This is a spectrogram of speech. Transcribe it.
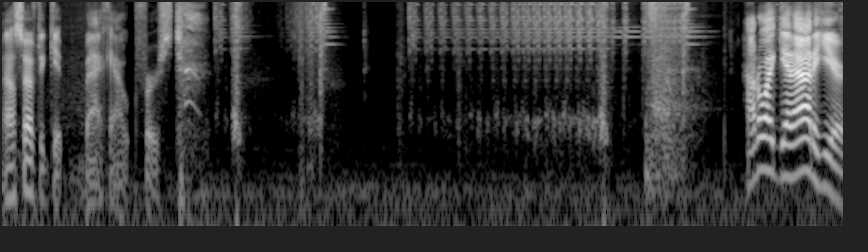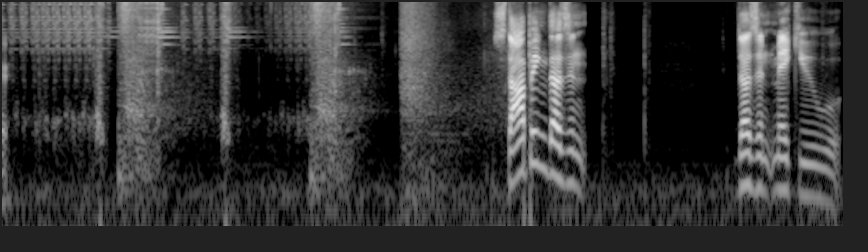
I also have to get back out first. How do I get out of here? Stopping doesn't doesn't make you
